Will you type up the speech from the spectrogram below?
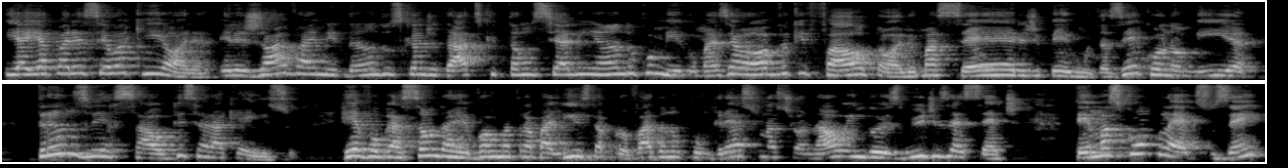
E aí apareceu aqui, olha, ele já vai me dando os candidatos que estão se alinhando comigo, mas é óbvio que falta, olha, uma série de perguntas. Economia, transversal, o que será que é isso? Revogação da reforma trabalhista aprovada no Congresso Nacional em 2017. Temas complexos, hein?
